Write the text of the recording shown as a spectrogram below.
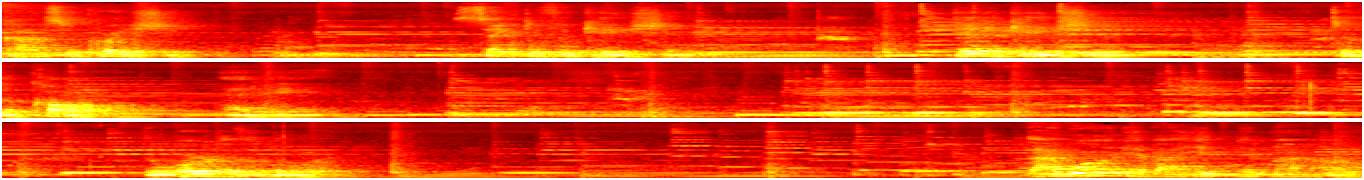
Consecration, sanctification, dedication to the call my heart,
